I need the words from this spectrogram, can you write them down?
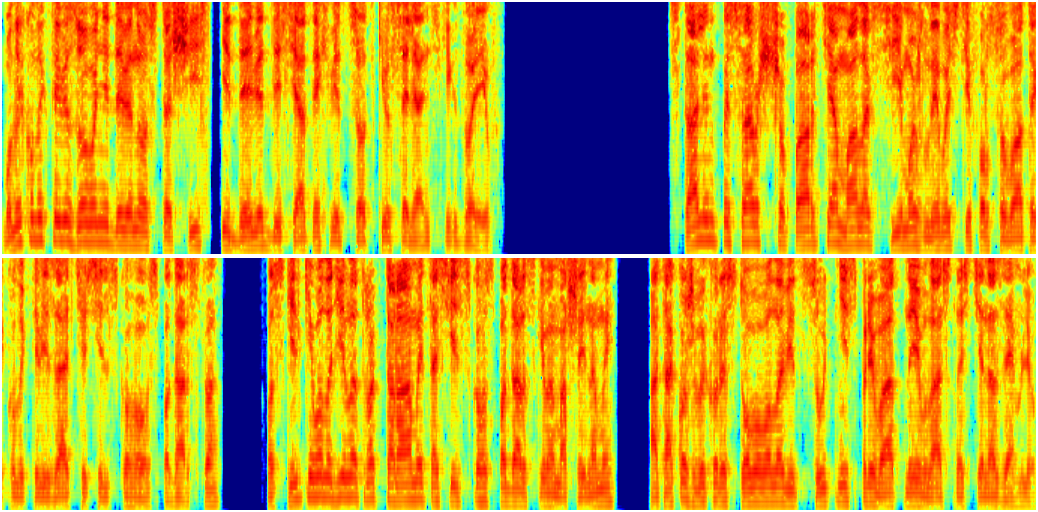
були колективізовані 96,9% селянських дворів. Сталін писав, що партія мала всі можливості форсувати колективізацію сільського господарства, оскільки володіла тракторами та сільськогосподарськими машинами, а також використовувала відсутність приватної власності на землю.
